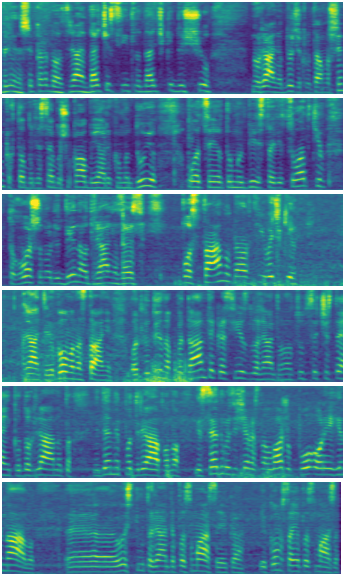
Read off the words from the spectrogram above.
блін, шикардос. Реально, датчик світла, датчики дощу. Ну, реально дуже крута машинка. Хто би для себе шукав, бо я рекомендую. Оцей автомобіль 100%. Того, що ну, людина от реально зараз по стану да, автівочки. Гляньте, в якому вона стані. От людина педант якась їздила, гляньте, вона тут все чистенько, доглянуто, ніде не подряпано. І все, друзі, ще раз науважу, по оригіналу. Е, ось тут гляньте, пластмаса яка, в якому стані пластмаса.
